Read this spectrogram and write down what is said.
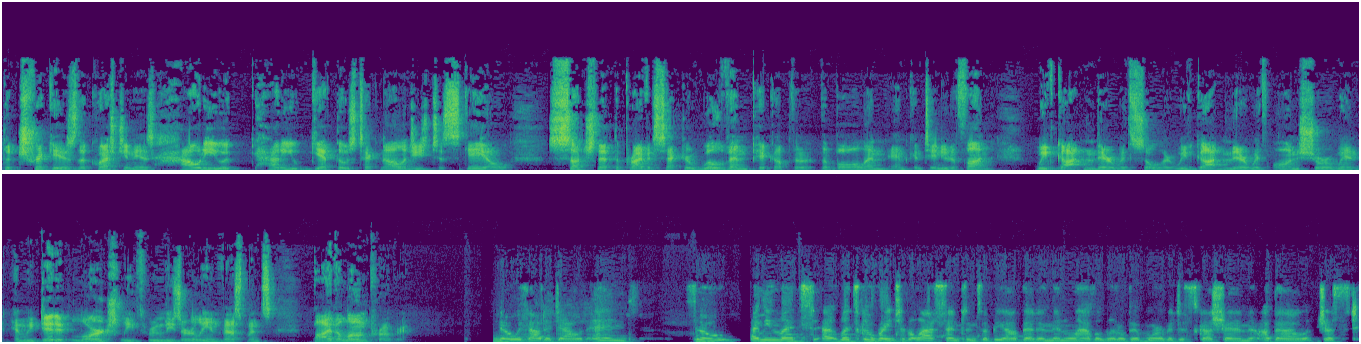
The trick is, the question is, how do you how do you get those technologies to scale such that the private sector will then pick up the, the ball and, and continue to fund? We've gotten there with solar, we've gotten there with onshore wind, and we did it largely through these early investments by the loan program. No, without a doubt. And so, I mean, let's uh, let's go right to the last sentence of the op-ed, and then we'll have a little bit more of a discussion about just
